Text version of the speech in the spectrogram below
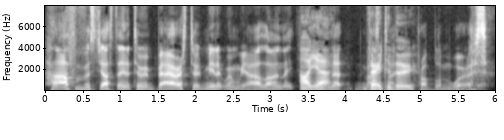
Half of us, Justine, are too embarrassed to admit it when we are lonely. Oh, yeah. And that Very taboo. the problem worse.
